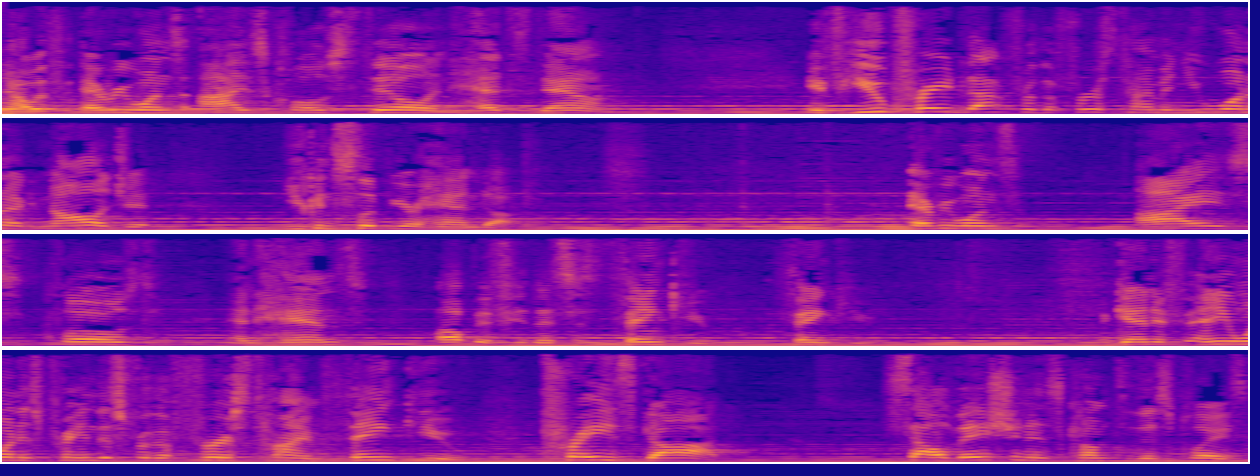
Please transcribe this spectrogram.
Now, with everyone's eyes closed still and heads down, if you prayed that for the first time and you want to acknowledge it, you can slip your hand up. Everyone's eyes closed and hands up if this is thank you. Thank you. Again, if anyone is praying this for the first time, thank you. Praise God. Salvation has come to this place.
